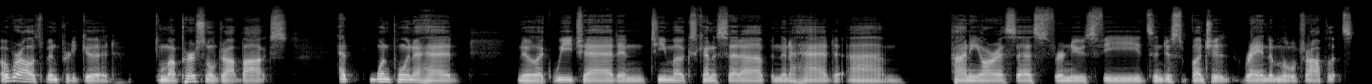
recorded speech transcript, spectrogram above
overall, it's been pretty good. My personal Dropbox, at one point I had, you know, like WeeChat and Tmux kind of set up, and then I had um, Tiny RSS for news feeds and just a bunch of random little droplets.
